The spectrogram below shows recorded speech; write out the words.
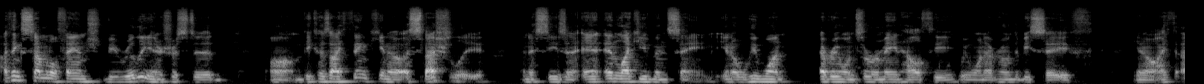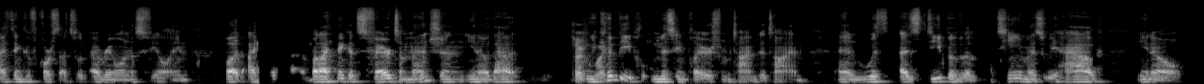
I think Seminole fans should be really interested um, because I think you know especially in a season, and, and like you've been saying, you know we want everyone to remain healthy. We want everyone to be safe you know, I, th- I think of course that's what everyone is feeling, but I but I think it's fair to mention, you know, that Certainly. we could be missing players from time to time, and with as deep of a team as we have, you know,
